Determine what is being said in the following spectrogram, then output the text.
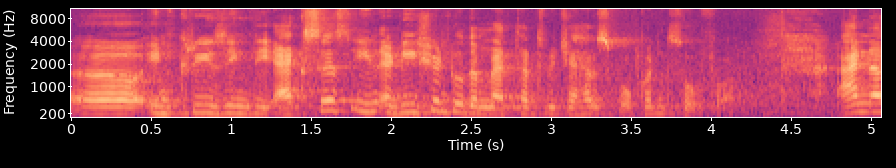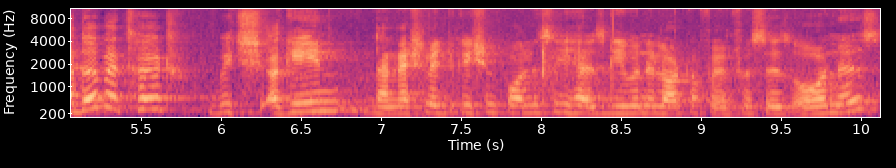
uh, increasing the access in addition to the methods which I have spoken so far. Another method which again the national education policy has given a lot of emphasis on is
